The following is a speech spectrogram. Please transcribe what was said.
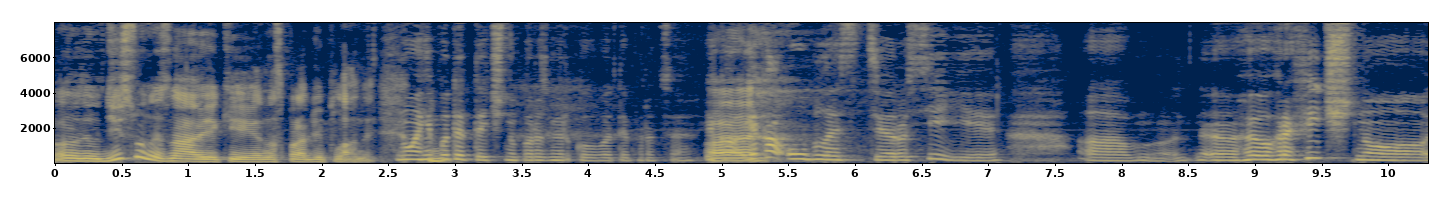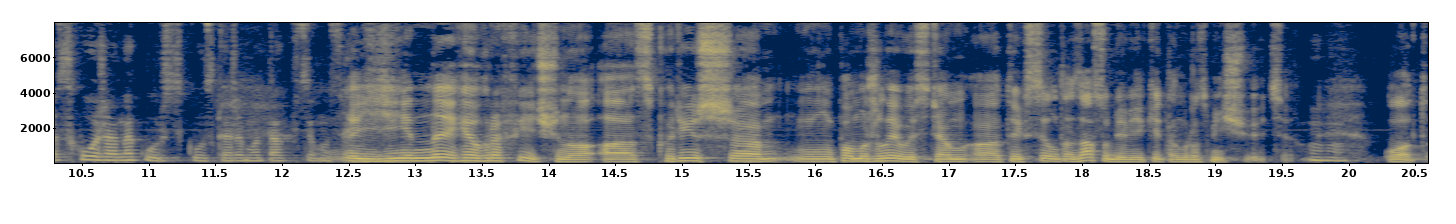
е, дійсно не знаю, які насправді плани. Ну а гіпотетично порозмірковувати про це. Яка, Е. яка область Росії е, географічно схожа на Курську, скажімо так, в цьому сенсі? І не географічно, а скоріше по можливостям е, тих сил та засобів, які там розміщуються. От,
